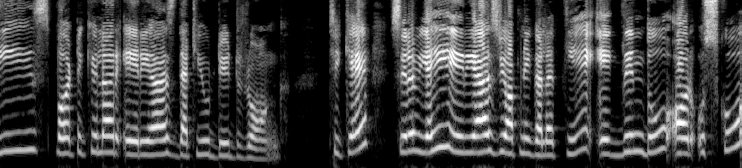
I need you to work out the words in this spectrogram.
these particular areas that you did wrong ठीक है सिर्फ यही एरियाज जो आपने गलत किए हैं एक दिन दो और उसको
